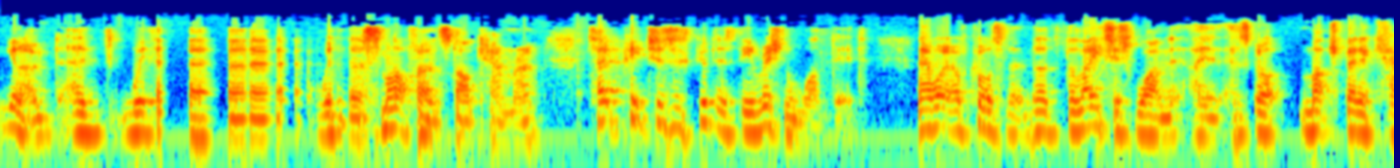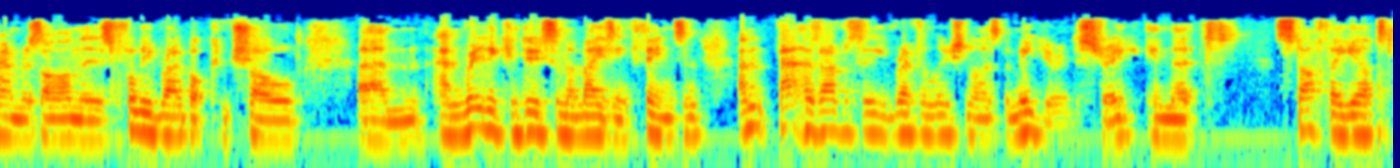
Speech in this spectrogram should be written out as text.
you know, uh, with a, with a smartphone style camera, take pictures as good as the original one did. Now, of course, the, the, the latest one uh, has got much better cameras on, is fully robot controlled, um, and really can do some amazing things. And, and that has obviously revolutionized the media industry in that stuff they used,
